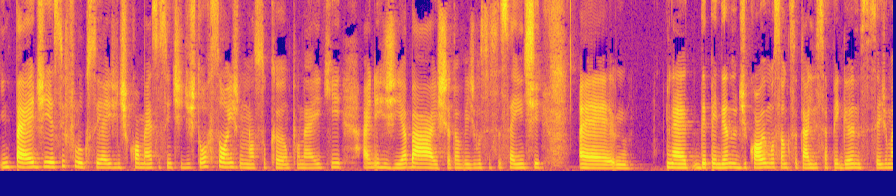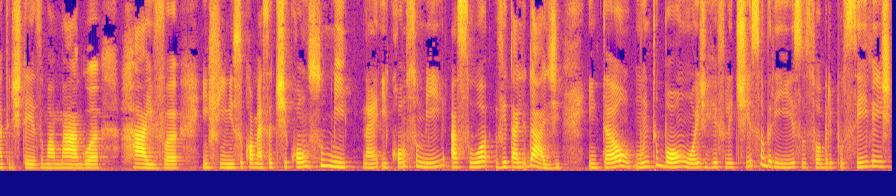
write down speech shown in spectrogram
impede esse fluxo e aí a gente começa a sentir distorções no nosso campo, né, e que a energia baixa, talvez você se sente é, né, dependendo de qual emoção que você está ali se apegando, se seja uma tristeza, uma mágoa, raiva, enfim, isso começa a te consumir, né, e consumir a sua vitalidade. Então, muito bom hoje refletir sobre isso, sobre possíveis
